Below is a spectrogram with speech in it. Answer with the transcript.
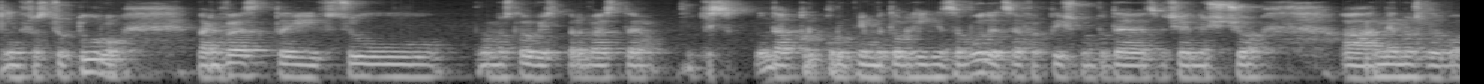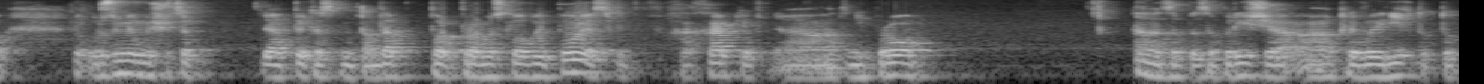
інфраструктуру, перевести всю промисловість, перевести якісь да, крупні металургійні заводи, це фактично буде, звичайно, що а, неможливо. Ну, розуміємо, що це е, ну, там, да, промисловий пояс від Харків, Дніпро, Запоріжжя, Кривий Ріг. Тобто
